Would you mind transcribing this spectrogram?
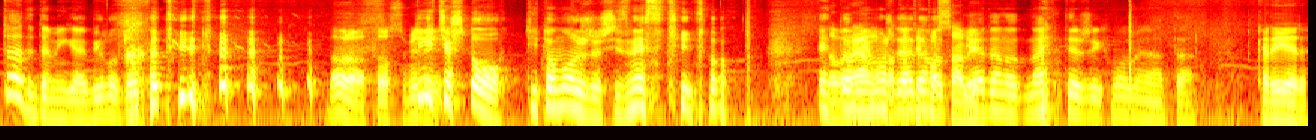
tad da mi ga je bilo dopatiti. Dobro, to su bili... ti ćeš to, ti to možeš, iznesi ti to. E, Dobro, to mi je pa možda je jedan, od, jedan od najtežih momenata. karijere.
